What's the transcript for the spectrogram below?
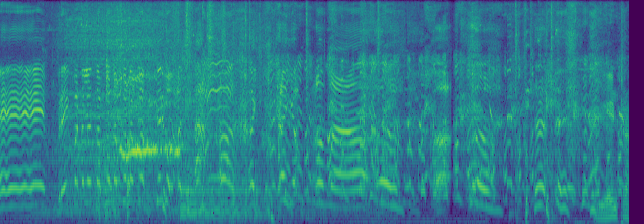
ఏ, బ్రేక్ ఏంట్రా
